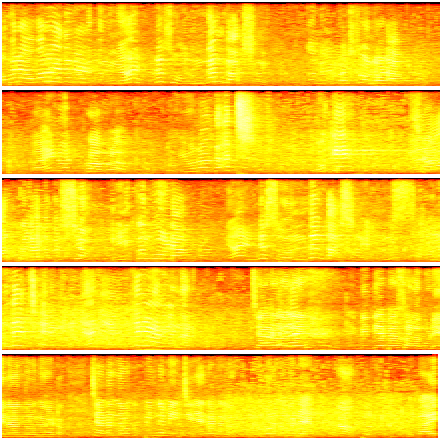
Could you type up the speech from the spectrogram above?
അവരവരുടെ ഇതിനെടുക്കുന്നു ഞാൻ എന്റെ സ്വന്തം കാശിന്. നമുക്ക് എന്തെങ്കിലും I not problem you know that okay ആർക്കില്ലാത്ത പ്രശ്നം. നിനക്കെന്തുവാടാ ഞാൻ എന്റെ സ്വന്തം കാശിന് എന്റെ സ്വന്തം ചെലവിന് ഞാൻ എങ്ങനെ വേണമെങ്കിലും നടക്കും. ചേട്ടൻ വിദ്യാഭ്യാസമുള്ള കൂടിയെന്നാന്ന് തോന്നുന്നു കേട്ടോ. ചേട്ടൻ നമുക്ക് പിന്നെ മീറ്റ് ചെയ്യാം. കേട്ടല്ലോ ആ. ബൈ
